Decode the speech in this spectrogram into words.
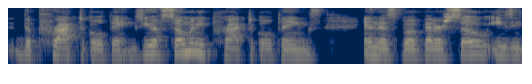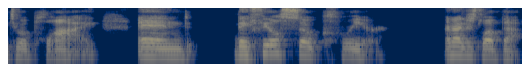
the practical things. You have so many practical things in this book that are so easy to apply and they feel so clear. And I just love that.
